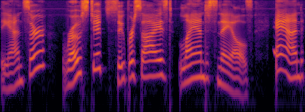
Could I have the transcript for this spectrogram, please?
The answer roasted, supersized land snails. And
